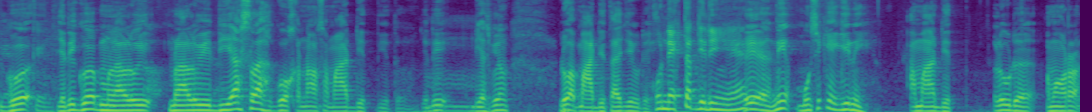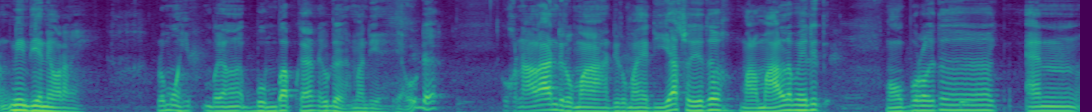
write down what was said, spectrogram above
Gue jadi gue melalui melalui Dias lah gue kenal sama Adit gitu. Jadi Dias bilang lu sama Adit aja udah. Connected jadinya ya. Iya, nih musik kayak gini sama Adit. Lu udah sama orang, nih dia nih orangnya. Lu mau hip yang boom bap kan? Ya udah sama dia. Ya udah. Gue kenalan di rumah di rumahnya Dias waktu itu malam-malam ya Dit. ngobrol itu and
